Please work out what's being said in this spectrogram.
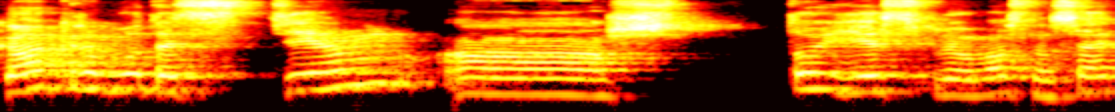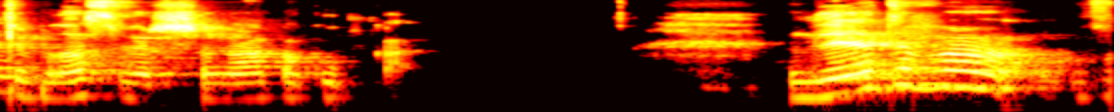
Как работать с тем, а, что если у вас на сайте была совершена покупка. Для этого в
